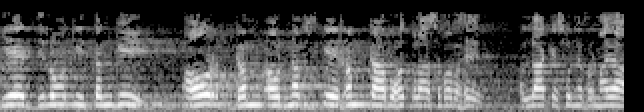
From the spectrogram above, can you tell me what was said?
یہ دلوں کی تنگی اور غم اور نفس کے غم کا بہت بڑا سبب ہے۔ اللہ کے سر نے فرمایا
